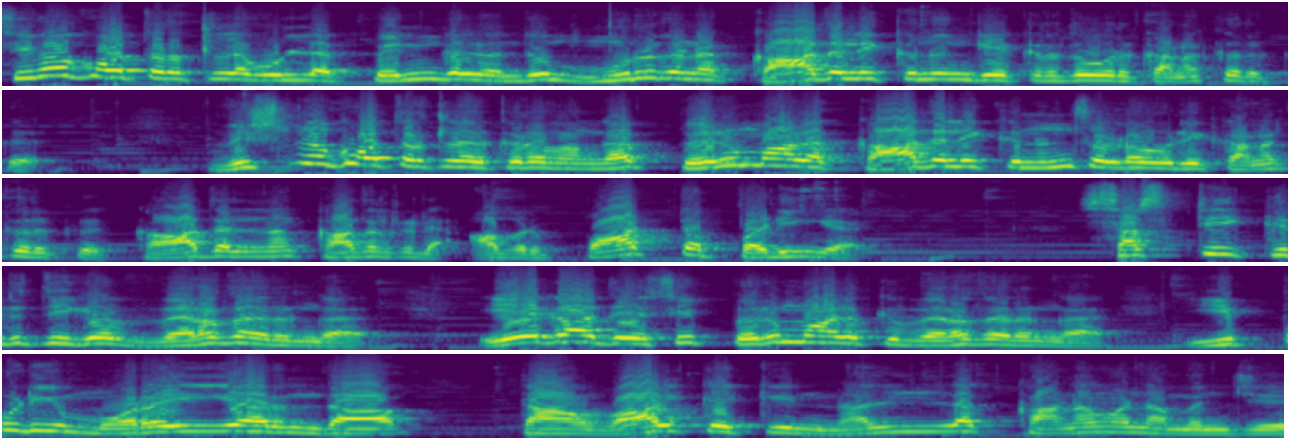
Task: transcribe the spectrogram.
சிவகோத்திரத்தில் உள்ள பெண்கள் வந்து முருகனை காதலிக்கணும்னு கேட்குறது ஒரு கணக்கு இருக்குது விஷ்ணு கோத்திரத்தில் இருக்கிறவங்க பெருமாளை காதலிக்கணும்னு சொல்கிற ஒரு கணக்கு இருக்குது காதல்னா காதல் கிடையாது. அவர் பாட்டை படிங்க. சஷ்டி கிருத்திகை விரதம் இருங்க ஏகாதேசி பெருமாளுக்கு விரதம் இருங்க இப்படி முறையா இருந்தா தான் வாழ்க்கைக்கு நல்ல கணவன் அமைஞ்சு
